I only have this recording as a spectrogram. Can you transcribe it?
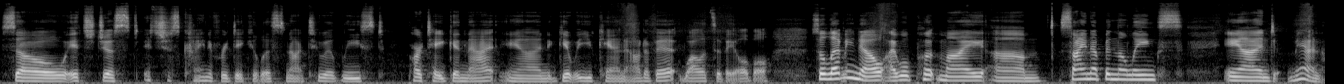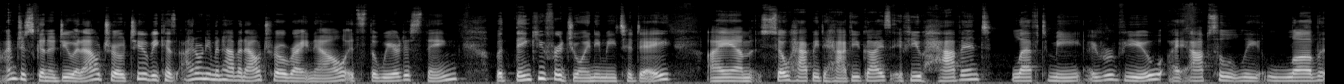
So it's just it's just kind of ridiculous not to at least partake in that and get what you can out of it while it's available. So let me know. I will put my um, sign up in the links. And man, I'm just going to do an outro too because I don't even have an outro right now. It's the weirdest thing. But thank you for joining me today. I am so happy to have you guys. If you haven't left me a review. I absolutely love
